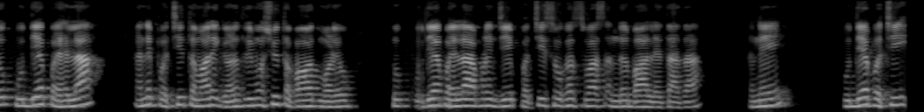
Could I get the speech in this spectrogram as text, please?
તો કૂદ્યા પહેલા અને પછી તમારી ગણતરીમાં શું તફાવત મળ્યો? તો કૂદ્યા પહેલા આપણે જે પચીસ વખત શ્વાસ અંદર બહાર લેતા હતા અને કૂદ્યા પછી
